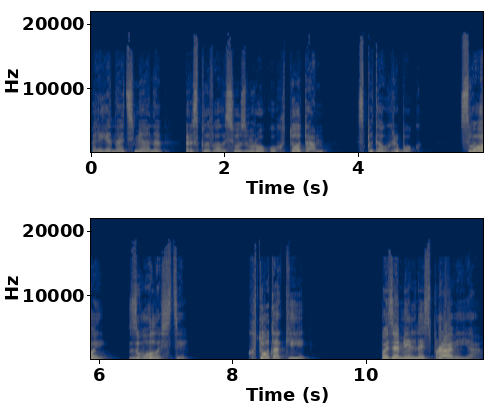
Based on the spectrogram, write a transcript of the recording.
але яна цьмяна расплывалася ў змроку. «Хто там?» – спытаў грыбок. «Свой, з воласці». «Хто такі?» «Па зямельнай справе я».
